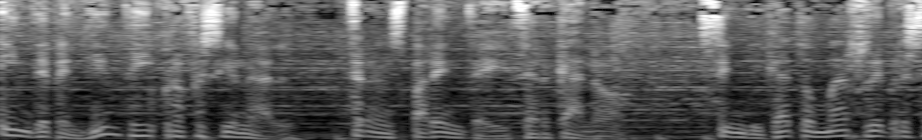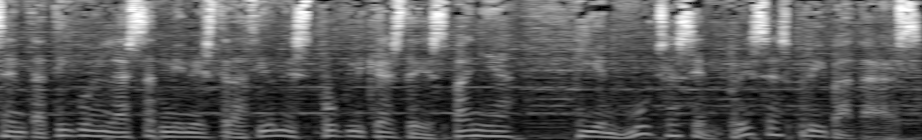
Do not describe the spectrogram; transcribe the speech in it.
Independiente y profesional, transparente y cercano sindicato más representativo en las administraciones públicas de España y en muchas empresas privadas.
